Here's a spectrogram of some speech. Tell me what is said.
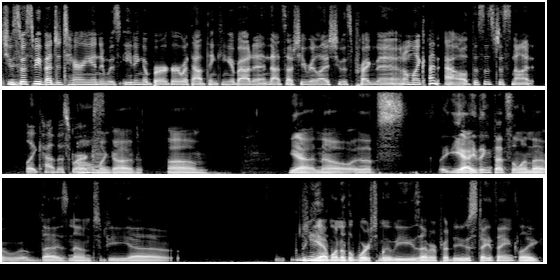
She was Mm. supposed to be vegetarian and was eating a burger without thinking about it, and that's how she realized she was pregnant. And I'm like, I'm out. This is just not like how this works. Oh my god. Um Yeah, no, that's yeah, I think that's the one that that is known to be uh yeah. one of the worst movies ever produced, I think. Like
